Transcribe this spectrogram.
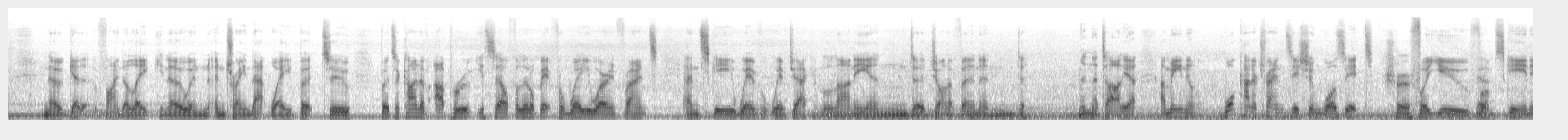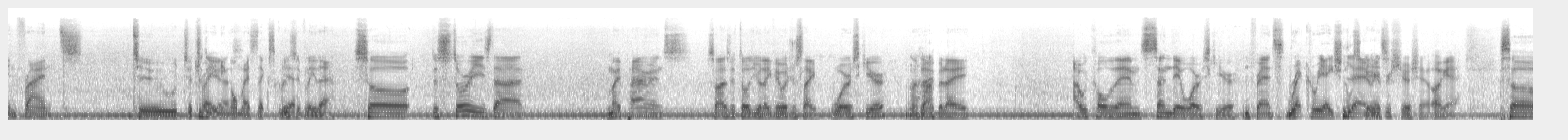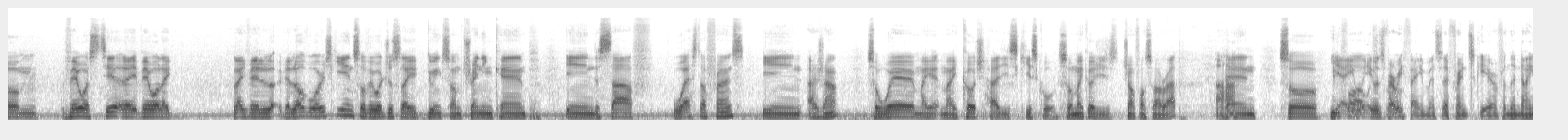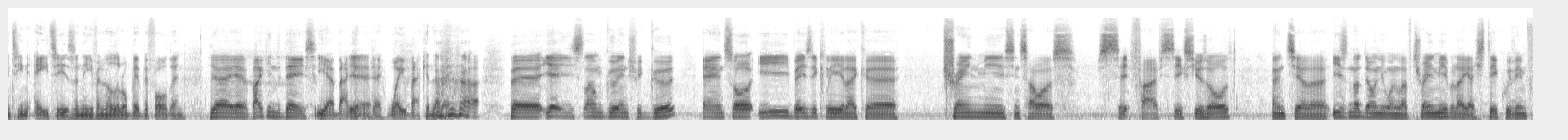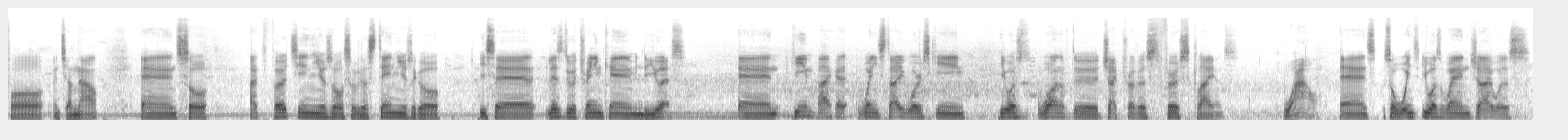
you know, get find a lake, you know, and and train that way. But to but to kind of uproot yourself a little bit from where you were in France and ski with with Jack and Lani and uh, Jonathan and and Natalia. I mean, what kind of transition was it Sure. for you from Yeah. skiing in France to to training almost exclusively there? So the story is that my parents, so as I told you, like they were just like water skier, Uh-huh. like, but like I would call them Sunday water skier in France. Recreational yeah, skiers. recreation. Okay, so um, they were still like, they were like like they lo- they love water skiing, so they were just like doing some training camp in the south west of France in Agen. So where my my coach had his ski school. So my coach is Jean-François Rapp. Uh-huh. And so yeah, it, it was very famous, a French skier from the 1980s and even a little bit before then. Yeah, yeah, back in the days. Yeah, back in the day, way back in the day. but yeah, he slam good and trick good, and so he basically like uh, trained me since I was si five, six years old. Until uh, he's not the only one who have trained me, but like I stick with him for until now. And so at 13 years old, so it was 10 years ago, he said, "Let's do a training camp in the U.S." And him back at, when he started water skiing, he was one of the Jack Travers' first clients wow. and so when it was when Jai was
